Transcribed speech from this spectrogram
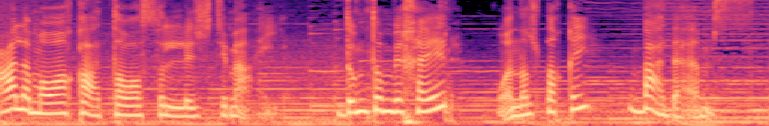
على مواقع التواصل الاجتماعي. دمتم بخير ونلتقي بعد أمس.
